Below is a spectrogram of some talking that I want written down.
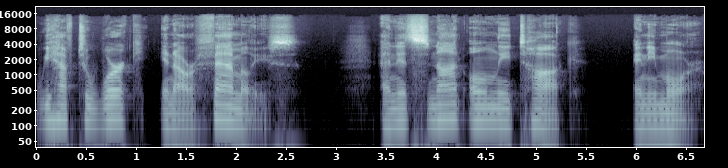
We have to work in our families. And it's not only talk anymore.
